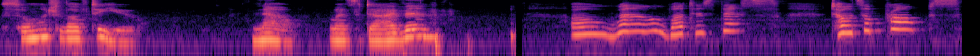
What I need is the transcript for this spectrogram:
So much love to you. Now, let's dive in. Oh well, what is this? Totes of props.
